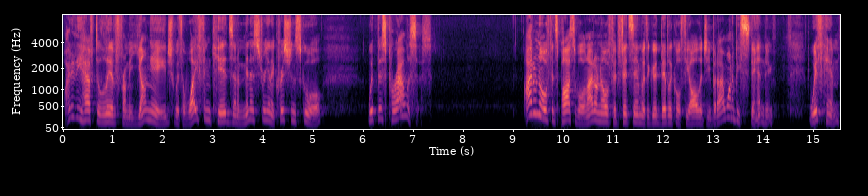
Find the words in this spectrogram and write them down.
Why did he have to live from a young age with a wife and kids and a ministry and a Christian school with this paralysis? I don't know if it's possible, and I don't know if it fits in with a good biblical theology, but I want to be standing with him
